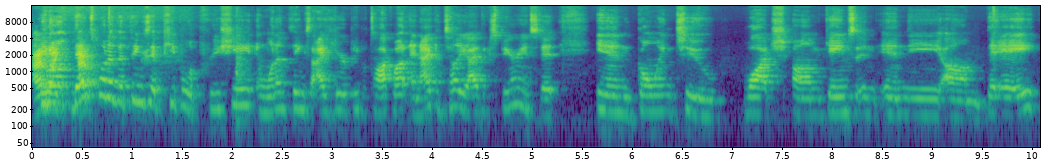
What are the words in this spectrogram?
I you know, that's I- one of the things that people appreciate, and one of the things I hear people talk about, and I can tell you, I've experienced it in going to watch um, games in in the um, the A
